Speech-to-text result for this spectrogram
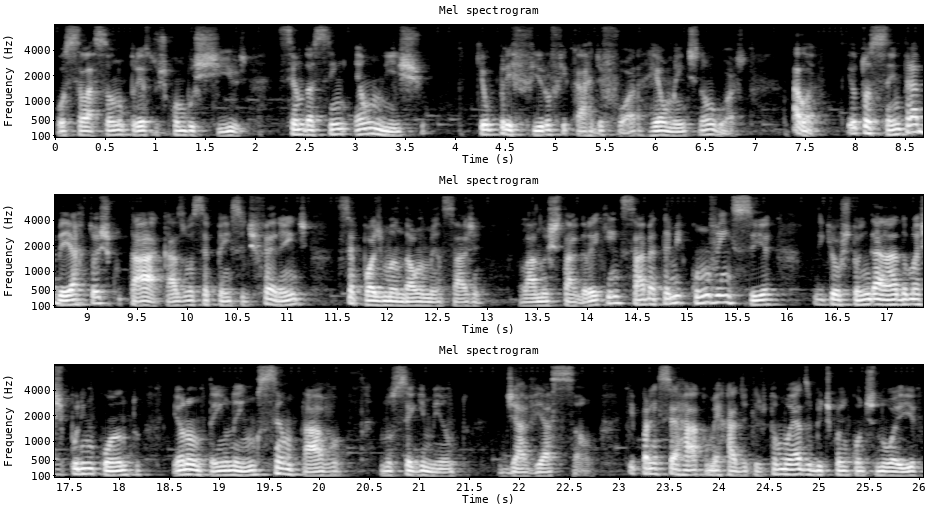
oscilação no preço dos combustíveis. Sendo assim, é um nicho que eu prefiro ficar de fora, realmente não gosto. Agora, eu estou sempre aberto a escutar. Caso você pense diferente, você pode mandar uma mensagem lá no Instagram e quem sabe até me convencer de que eu estou enganado, mas por enquanto eu não tenho nenhum centavo no segmento de aviação. E para encerrar com o mercado de criptomoedas, o Bitcoin continua aí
